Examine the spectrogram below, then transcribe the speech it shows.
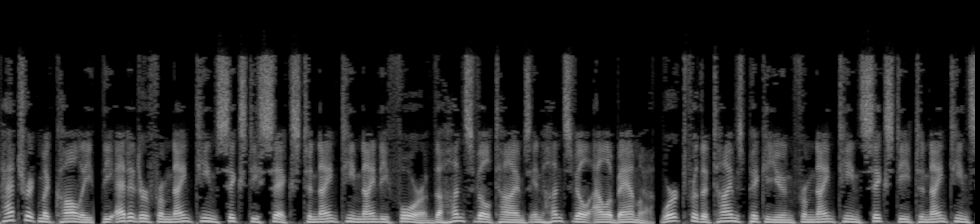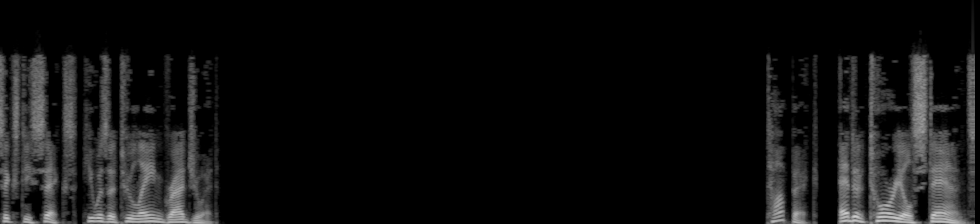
Patrick Macaulay, the editor from 1966 to 1994 of the Huntsville Times in Huntsville, Alabama, worked for the Times-Picayune from 1960 to 1966. He was a Tulane graduate. Topic: Editorial stance.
